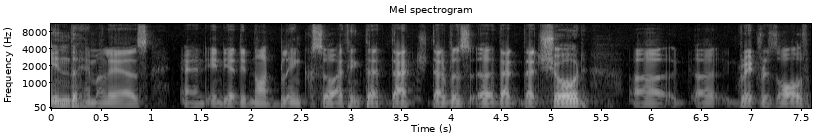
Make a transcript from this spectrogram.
in the Himalayas, and India did not blink. So I think that that that was uh, that that showed uh, uh great resolve.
